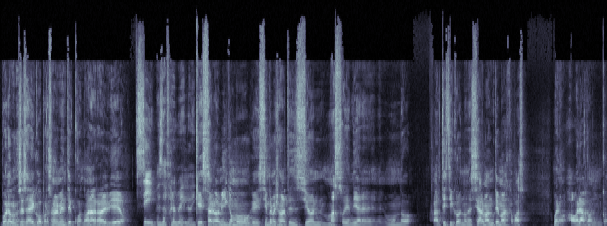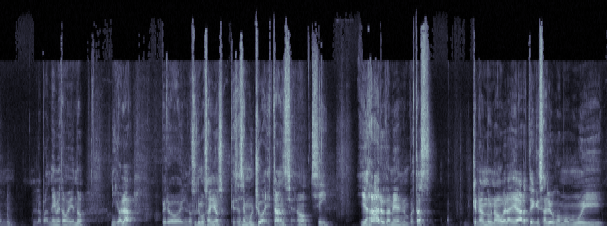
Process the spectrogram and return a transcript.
vos lo conocés a Eco personalmente cuando van a grabar el video. Sí, esa fue la Glory. Que es algo a mí como que siempre me llama la atención, más hoy en día en el, en el mundo artístico, en donde se arman temas capaz. Bueno, ahora con, con la pandemia estamos viendo, ni que hablar. Pero en los últimos años que se hace mucho a distancia, ¿no? Sí. Y es raro también, pues estás creando una obra de arte que es algo como muy,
